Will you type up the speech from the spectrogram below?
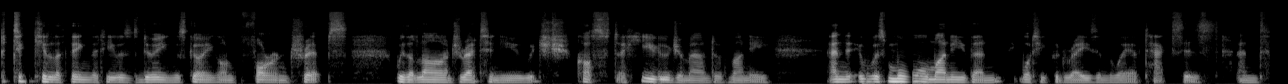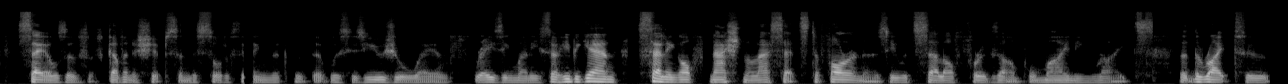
particular thing that he was doing was going on foreign trips with a large retinue, which cost a huge amount of money and it was more money than what he could raise in the way of taxes and sales of, of governorships and this sort of thing that, that was his usual way of raising money. So he began selling off national assets to foreigners. He would sell off, for example, mining rights that the right to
